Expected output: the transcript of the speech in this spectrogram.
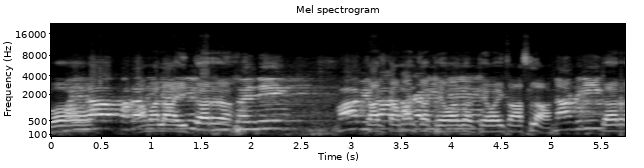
व आम्हाला इतर कामांचा ठेवा जर ठेवायचा असला तर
